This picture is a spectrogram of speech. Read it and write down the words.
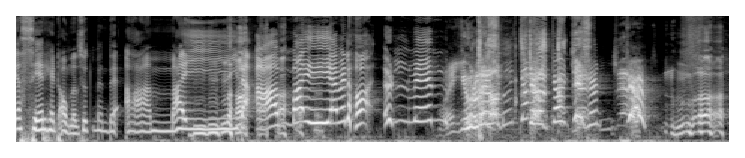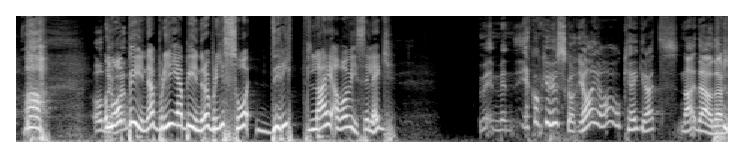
jeg ser helt annerledes ut, men det er meg! Det er meg! Jeg vil ha ulven min! Ah, Og og nå begynner jeg å bli Jeg begynner å bli så drittlei av å vise legg. Men, men jeg kan ikke huske at Ja, ja, ok, greit. Nei, det er jo det er,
